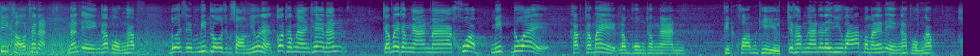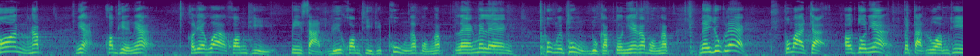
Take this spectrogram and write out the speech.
ที่เขาถนัดนั่นเองครับผมครับ โดยมิดโล 12 นิ้วเนี่ยก็ทำงานแค่นั้น จะไม่ทำงานมาควบมิดด้วยครับทำให้ลำโพงทำงานผิดความถี่จะทำงานอะไรดีวะประมาณนั้นเองครับผมครับฮอนครับเนี่ยความถี่อย่างเนี้ยเขาเรียกว่าความถี่ ปีศาจหรือความถี่ที่พุ่งครับผมครับแรงไม่แรงพุ่งไม่พุ่งอยู่กับตัวนี้ครับผมครับ ในยุคแรก ผมอาจจะเอาตัวนี้ไปตัดรวมที่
